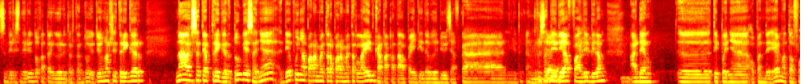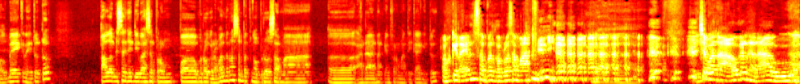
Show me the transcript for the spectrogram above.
sendiri-sendiri untuk kategori tertentu itu yang harus di trigger nah setiap trigger tuh biasanya dia punya parameter-parameter lain kata-kata apa yang tidak boleh diucapkan gitu kan. Terus Hmm, tadi dia iya, Fahri bilang ada yang eh, tipenya open DM atau fallback. Nah itu tuh kalau misalnya di bahasa pemrograman terus sempat ngobrol sama eh, ada anak informatika gitu Oh kirain sempat ngobrol sama adminnya. Nah, Siapa tahu kan nggak tahu. Nah,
